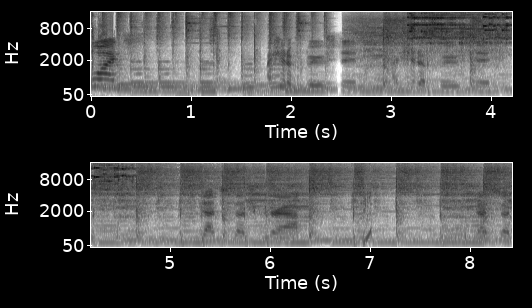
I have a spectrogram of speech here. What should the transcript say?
What? I should have boosted. I should have boosted. That's such crap. That's such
